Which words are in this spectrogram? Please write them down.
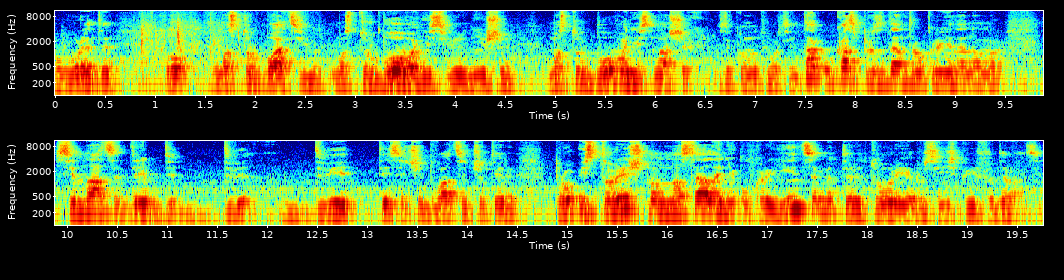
говорити про мастурбацію, мастурбованість, вірніше, мастурбованість наших законотворців. І так, указ президента України номер 17 дріб 2024 про історично населені українцями території Російської Федерації.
